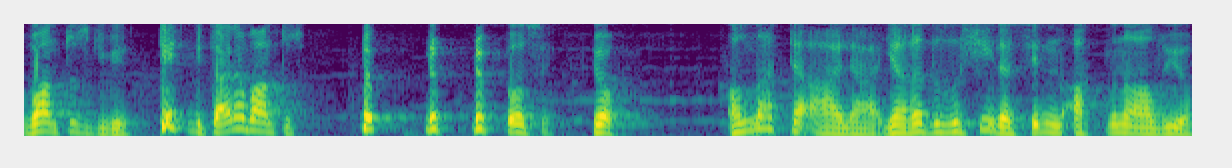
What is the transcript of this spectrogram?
Vantuz gibi. Tek bir tane vantuz. Lıp lıp lıp olsa. Yok. Allah Teala yaratılışıyla senin aklını alıyor.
